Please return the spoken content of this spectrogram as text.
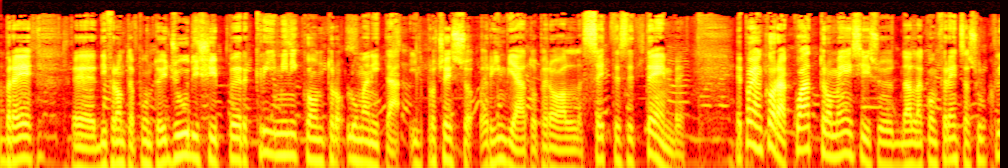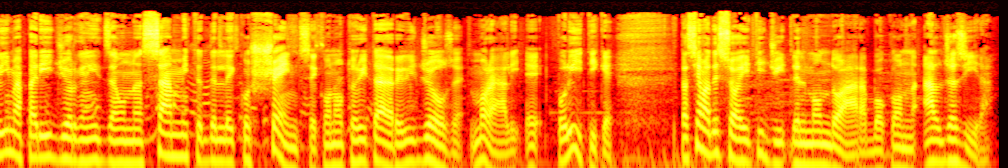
Habré, eh, di fronte appunto ai giudici per crimini contro l'umanità. Il processo rinviato però al 7 settembre. E poi ancora quattro mesi su, dalla conferenza sul clima, Parigi organizza un summit delle coscienze con autorità religiose, morali e politiche. Passiamo adesso ai TG del mondo arabo con Al Jazeera.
